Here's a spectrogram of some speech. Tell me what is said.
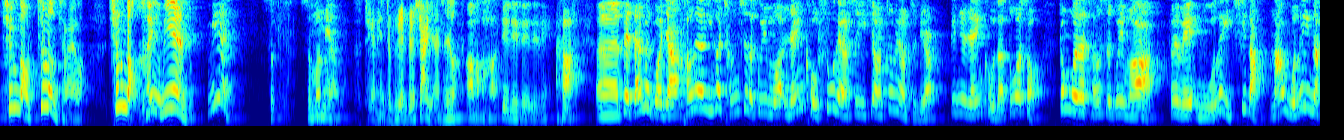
青岛支棱起来了，青岛很有面子。面子什什么面子？这个你就别别瞎延伸了。啊，对对对对对，哈，呃，在咱们国家衡量一个城市的规模，人口数量是一项重要指标。根据人口的多少，中国的城市规模啊分为五类七档，哪五类呢？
